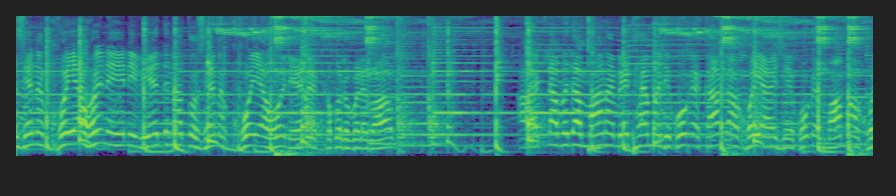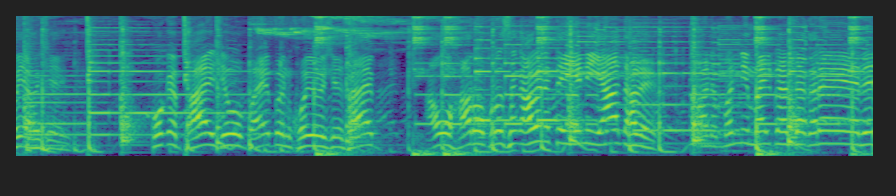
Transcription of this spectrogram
પોતાના જેને ખોયા હોય ને એની વેદના તો જેને ખોયા હોય ને એને ખબર પડે બાપ. આટલા બધા માણા બેઠા એમાંથી કોકે કાકા ખોયા હશે, કોકે મામા ખોયા હશે, કોકે ભાઈ જેવો ભાઈબંધ ખોયો છે સાહેબ, આવો સારો પ્રસંગ આવે ને તે એની યાદ આવે. અને મનની માઇલ પર એમ થાય કે અરે રે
